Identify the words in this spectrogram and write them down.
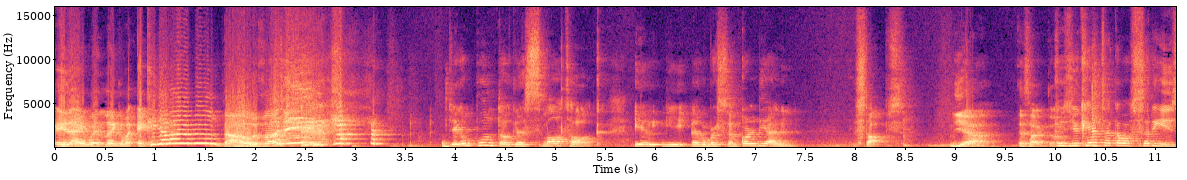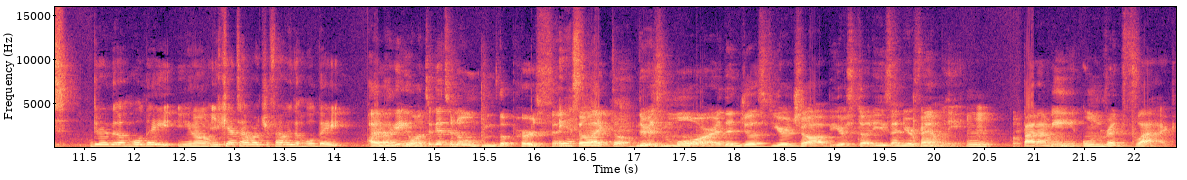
And I went like, es que ya lo había preguntado. Llega un punto que el small talk y, el, y la conversación cordial stops. yeah, exacto. Because you can't talk about studies during the whole date, you know? You can't talk about your family the whole date. Además que you want to get to know the person. So like, Exacto. there's more than just your job, your studies, and your family. Para mí, un red flag.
